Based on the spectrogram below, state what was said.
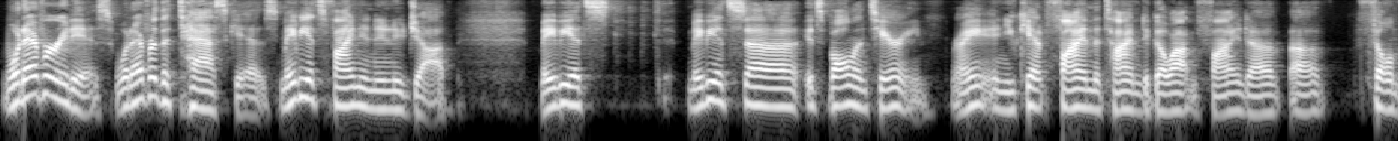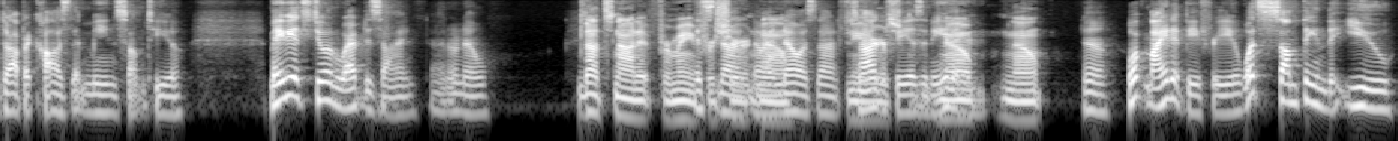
whatever it is, whatever the task is, maybe it's finding a new job, maybe it's maybe it's uh it's volunteering right? And you can't find the time to go out and find a, a philanthropic cause that means something to you. Maybe it's doing web design. I don't know. That's not it for me, It's for not- sure. no, No, no, it's not. Photography is- isn't No, either. no. no. What might it be for you? What's something that you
